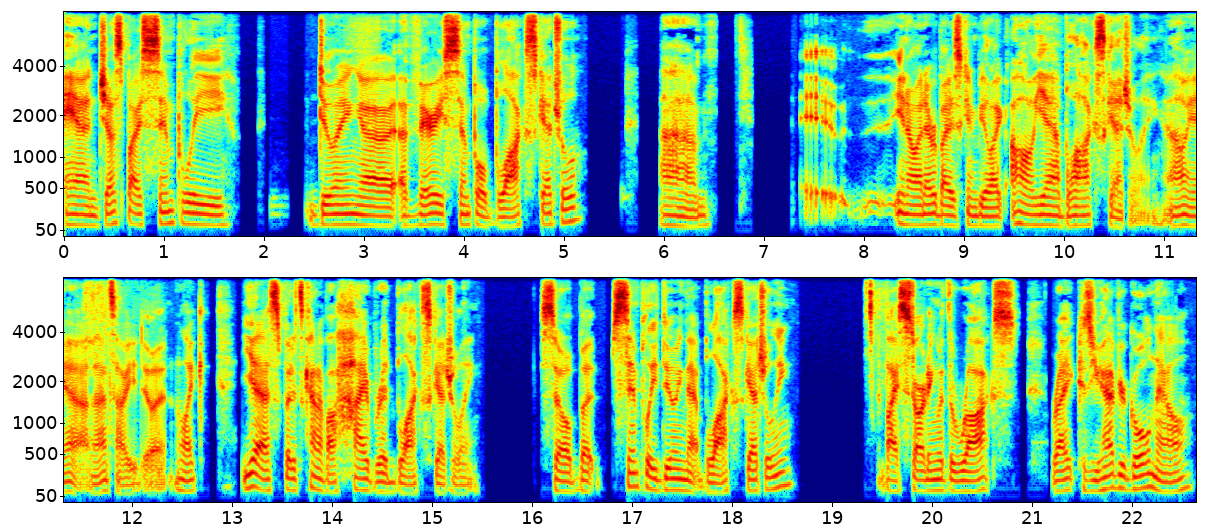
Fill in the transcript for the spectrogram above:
and just by simply doing a, a very simple block schedule, um, you know, and everybody's going to be like, oh, yeah, block scheduling. Oh, yeah, that's how you do it. like, yes, but it's kind of a hybrid block scheduling. So, but simply doing that block scheduling by starting with the rocks, right? Because you have your goal now,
